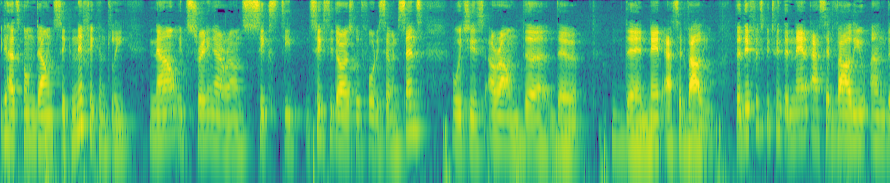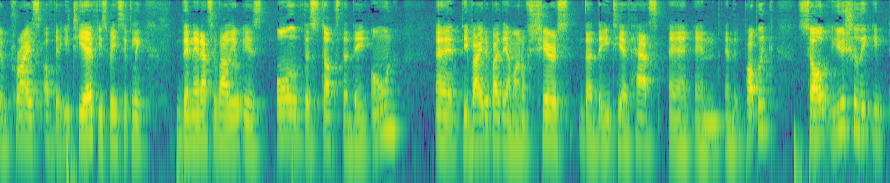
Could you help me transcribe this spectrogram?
It has gone down significantly. Now it's trading at around 60 dollars with 47 cents which is around the the the net asset value. The difference between the net asset value and the price of the ETF is basically the net asset value is all of the stocks that they own uh, divided by the amount of shares that the ETF has uh, and and the public. So usually it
